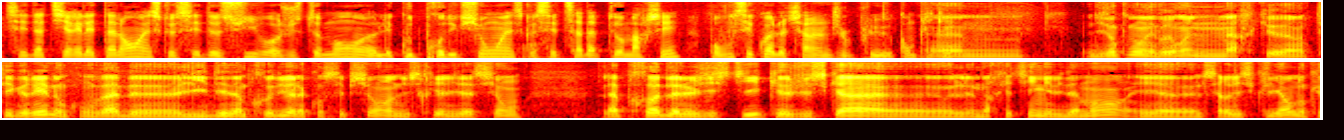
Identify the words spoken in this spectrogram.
c'est d'attirer les talents? Est-ce que c'est de suivre justement euh, les coûts de production? Est-ce que c'est de s'adapter au marché? Pour vous, c'est quoi le challenge le plus compliqué? Euh, disons que nous, on est vraiment une marque euh, intégrée, donc on va de l'idée d'un produit à la conception, l'industrialisation, la prod, la logistique, jusqu'à le marketing évidemment et le service client. Donc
